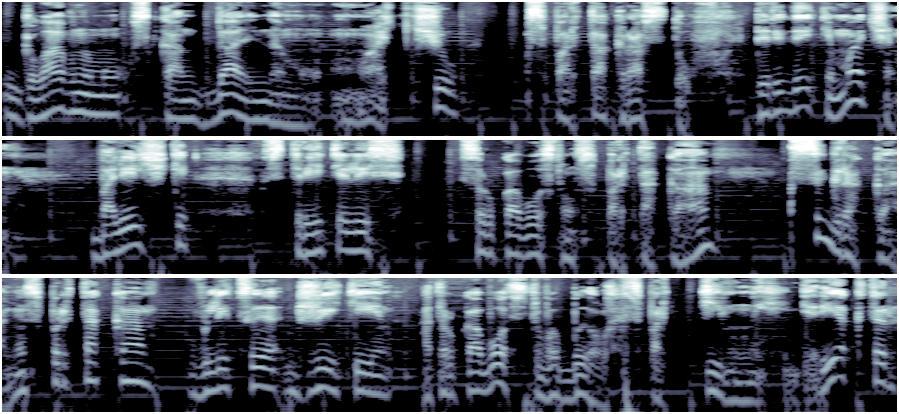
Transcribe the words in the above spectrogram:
главному скандальному матчу «Спартак Ростов». Перед этим матчем болельщики встретились с руководством «Спартака», с игроками «Спартака» в лице Джики. От руководства был спортивный директор,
